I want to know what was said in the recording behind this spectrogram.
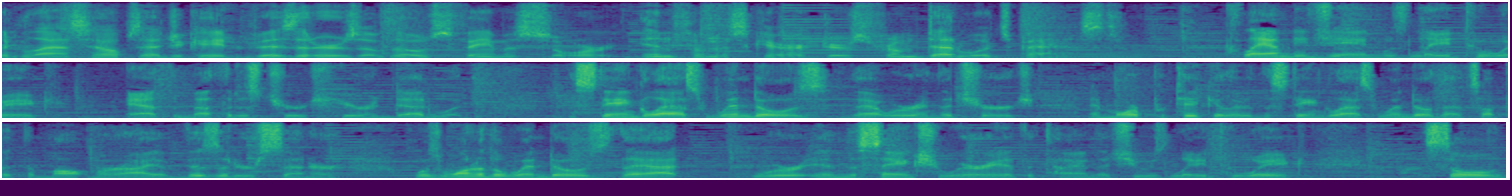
The glass helps educate visitors of those famous or infamous characters from Deadwood's past. Calamity Jane was laid to wake at the Methodist Church here in Deadwood. The stained glass windows that were in the church, and more particular the stained glass window that's up at the Mount Moriah Visitor Center, was one of the windows that were in the sanctuary at the time that she was laid to wake. So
